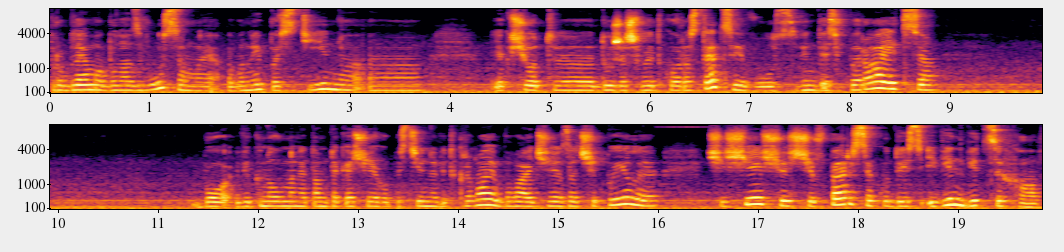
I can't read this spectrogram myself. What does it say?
Проблема була з вусами, вони постійно, е, якщо от е, дуже швидко росте цей вус, він десь впирається, бо вікно в мене там таке, що я його постійно відкриваю. Буває, чи зачепили, чи ще щось, чи вперся кудись, і він відсихав.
